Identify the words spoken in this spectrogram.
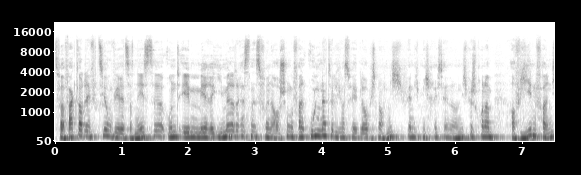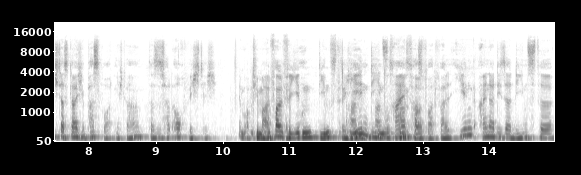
Zwei-Faktor-Authentifizierung wäre jetzt das nächste und eben mehrere E-Mail-Adressen ist vorhin auch schon gefallen. Und natürlich, was wir, glaube ich, noch nicht, wenn ich mich recht erinnere, noch nicht besprochen haben, auf jeden Fall nicht das gleiche Passwort, nicht wahr? Das ist halt auch wichtig. Im Optimalfall für jeden Dienst Für jeden ein Dienst ein Passwort. Passwort, weil irgendeiner dieser Dienste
